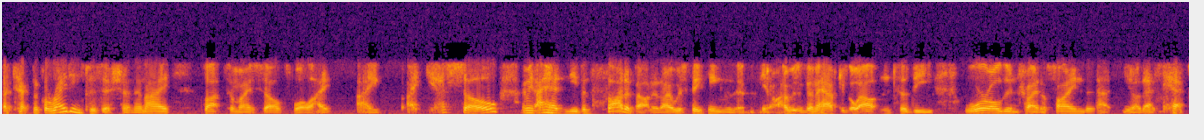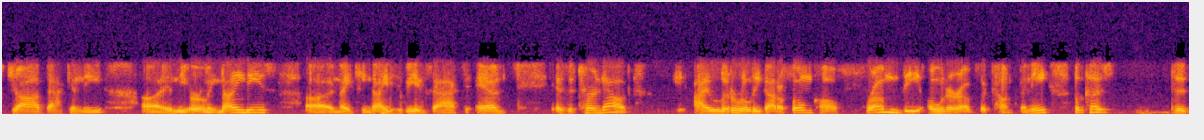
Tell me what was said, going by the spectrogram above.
a technical writing position?" And I thought to myself, "Well, I I I guess so. I mean, I hadn't even thought about it. I was thinking that you know I was going to have to go out into the world and try to find that you know that tech job back in the uh, in the early '90s, uh, 1990 to be exact. And as it turned out, I literally got a phone call from the owner of the company because the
